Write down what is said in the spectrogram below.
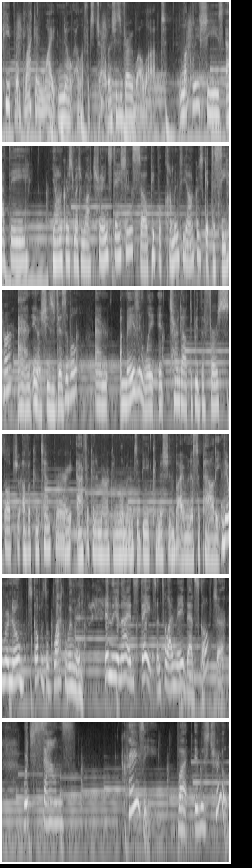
people, black and white, know Ella Fitzgerald, and she's very well loved. Luckily, she's at the Yonkers Metro North train station, so people coming to Yonkers get to see her, and you know she's visible. And amazingly, it turned out to be the first sculpture of a contemporary African American woman to be commissioned by a municipality. There were no sculptures of black women in the United States until I made that sculpture, which sounds crazy, but it was true.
